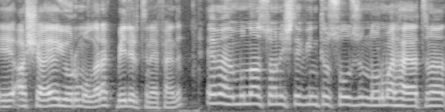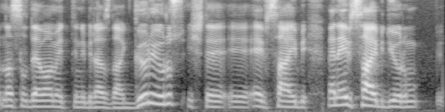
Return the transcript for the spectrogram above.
e, aşağıya yorum olarak belirtin efendim. Efendim bundan sonra işte Winter Soldier'ın normal hayatına nasıl devam ettiğini biraz daha görüyoruz. İşte e, ev sahibi. Ben ev sahibi diyorum. E,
